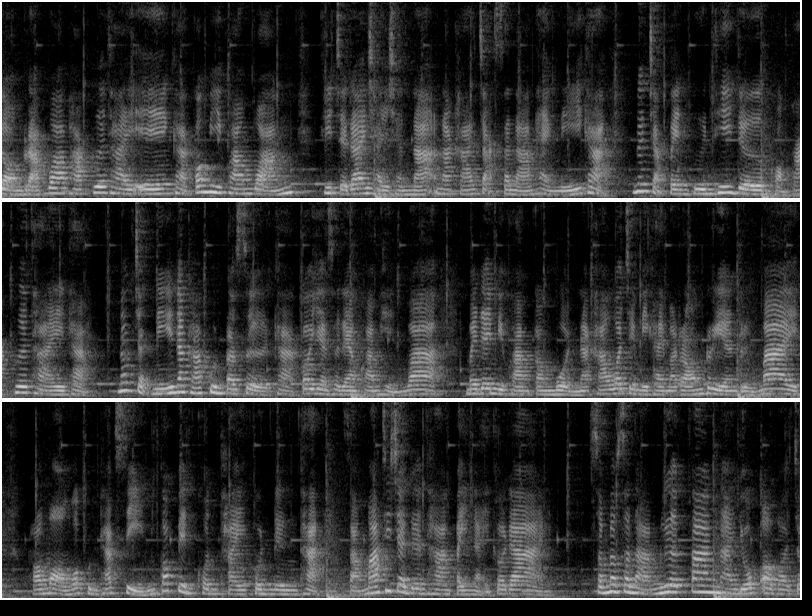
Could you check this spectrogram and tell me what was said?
ยอมรับว่าพรรคเพื่อไทยเองค่ะ ก็มีความหวังที่จะได้ชัยชนะนะคะ จากสนามแห่งนี้ค่ะ เนื่องจากเป็นพื้นที่เดิมของพรรคเพื่อไทยค่ะนอกจากนี้นะคะคุณประเสริฐค่ะ ก็ยังแสดงความเห็นว่าไม่ได้มีความกังวลนะคะ ว่าจะมีใครมาร้องเรียนหรือไม่ เพราะมองว่าคุณทักษิณก็เป็นคนไทยคนหนึ่งค่ะ สามารถที่จะเดินทางไปไหนก็ได้ สำหรับสนามเลือกตั้งนายกอบจ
